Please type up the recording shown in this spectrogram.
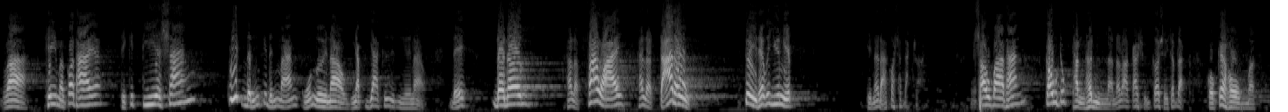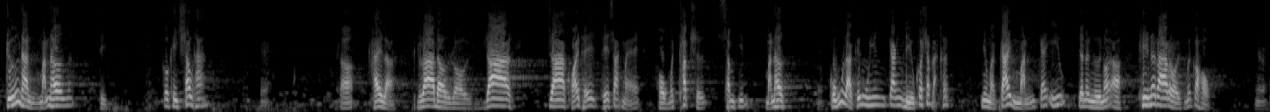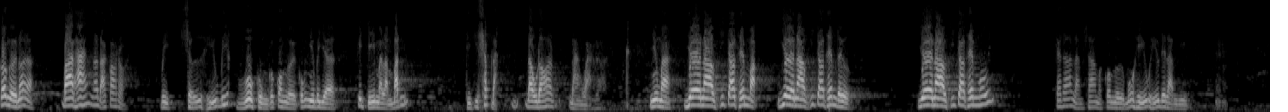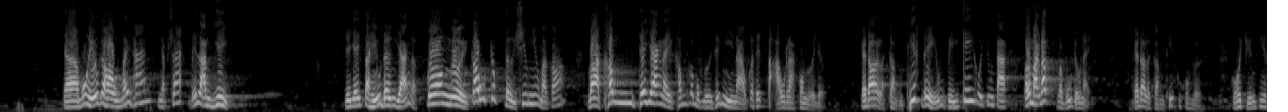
Và khi mà có thai á, thì cái tia sáng quyết định cái định mạng của người nào nhập gia cư người nào. Để đền ơn hay là phá hoại hay là trả thù. Tùy theo cái duyên nghiệp. Thì nó đã có sắp đặt rồi. Sau ba tháng, cấu trúc thành hình là nó đã có sự có sự sắp đặt. Còn cái hồn mà trưởng thành mạnh hơn thì có khi sáu tháng. Đó. Hay là ra đời rồi, ra ra khỏi thể thể xác mẹ, hồn mới thật sự xâm chiếm mạnh hơn cũng là cái nguyên căn đều có sắp đặt hết. Nhưng mà cái mạnh cái yếu cho nên người nói à khi nó ra rồi mới có hồn. Có người nói là ba tháng nó đã có rồi. Vì sự hiểu biết vô cùng của con người cũng như bây giờ cái chị mà làm bánh thì chỉ sắp đặt đâu đó đàng hoàng rồi. Nhưng mà giờ nào chỉ cho thêm mật giờ nào chỉ cho thêm đường giờ nào chỉ cho thêm muối cái đó làm sao mà con người muốn hiểu hiểu để làm gì? À, muốn hiểu cái hồn mấy tháng nhập xác để làm gì? Vì vậy ta hiểu đơn giản là con người cấu trúc từ siêu nhiên mà có. Và không thế gian này không có một người thứ nhì nào có thể tạo ra con người được. Cái đó là cần thiết để hiểu vị trí của chúng ta ở mặt đất và vũ trụ này. Cái đó là cần thiết của con người. Của chuyện kia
